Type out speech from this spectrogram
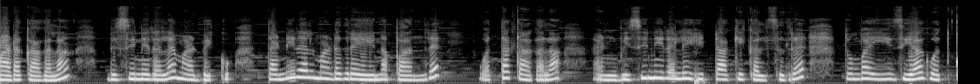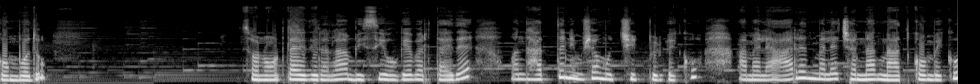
ಮಾಡೋಕ್ಕಾಗಲ್ಲ ಬಿಸಿ ನೀರಲ್ಲೇ ಮಾಡಬೇಕು. ತಣ್ಣೀರಲ್ಲಿ ಮಾಡಿದ್ರೆ ಏನಪ್ಪ ಅಂದರೆ ಒತ್ತಕ್ಕಾಗಲ್ಲ. ಆ್ಯಂಡ್ ಬಿಸಿ ನೀರಲ್ಲಿ ಹಿಟ್ಟಾಕಿ ಕಲಸಿದ್ರೆ ತುಂಬ ಈಸಿಯಾಗಿ ಒತ್ಕೊಬೋದು. ಸೊ ನೋಡ್ತಾ ಇದ್ದೀರಲ್ಲ, ಬಿಸಿ ಹೊಗೆ ಬರ್ತಾ ಇದೆ. ಒಂದು ಹತ್ತು ನಿಮಿಷ ಮುಚ್ಚಿಟ್ಬಿಡಬೇಕು. ಆಮೇಲೆ ಆರಿದ್ಮೇಲೆ ಚೆನ್ನಾಗಿ ನಾದ್ಕೊಬೇಕು.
